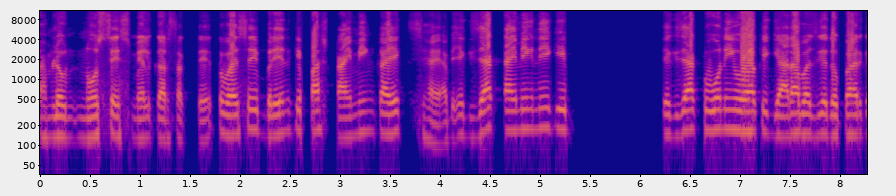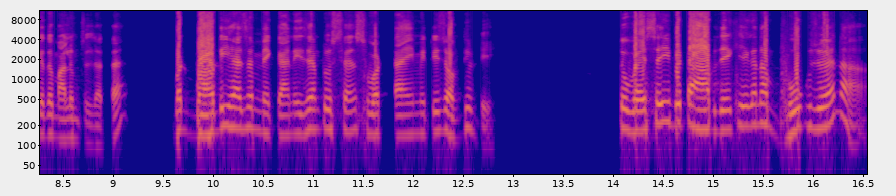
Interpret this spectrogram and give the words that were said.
हम लोग नोज़ से स्मेल कर सकते हैं तो वैसे ही ब्रेन के पास टाइमिंग का एक है। अब एग्जैक्ट टाइमिंग नहीं कि एग्जैक्ट वो नहीं हुआ कि 11 बज गए दोपहर के तो मालूम चल जाता है but body has a mechanism to sense what time it is of the day तो वैसे ही बेटा आप देखिएगा ना, भूख जो है ना,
